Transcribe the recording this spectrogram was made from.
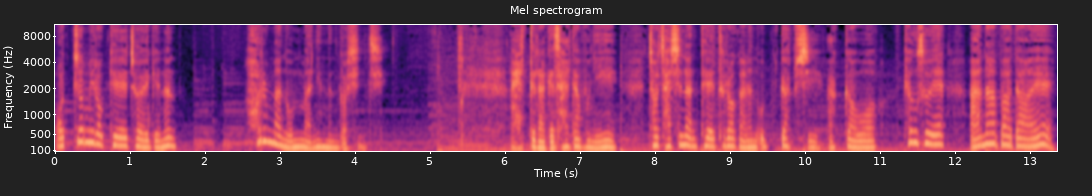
어쩜 이렇게 저에게는 허름한 옷만 있는 것인지. 알뜰하게 살다 보니 저 자신한테 들어가는 옷값이 아까워 평소에 아나바다의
